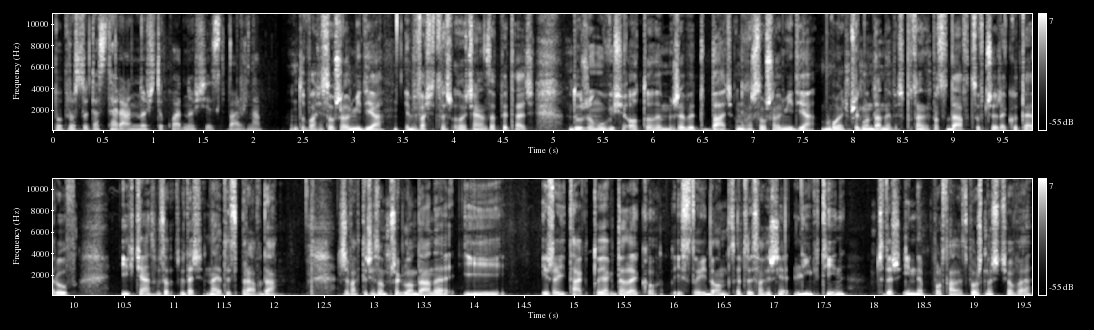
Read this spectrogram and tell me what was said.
po prostu ta staranność, dokładność jest ważna. No to właśnie social media. Właśnie też o to chciałem zapytać. Dużo mówi się o tym, żeby dbać o nasze social media, bo być przeglądane w spotkaniach pracodawców czy rekruterów. I chciałem sobie zapytać, na ile to jest prawda, że faktycznie są przeglądane i jeżeli tak, to jak daleko jest to idące? Czy to jest faktycznie LinkedIn, czy też inne portale społecznościowe?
